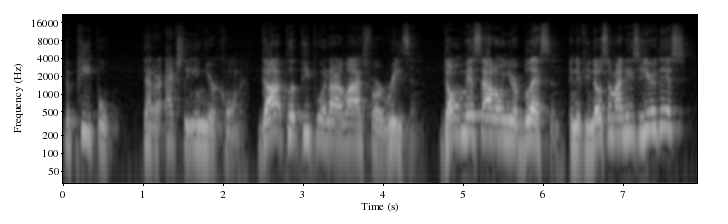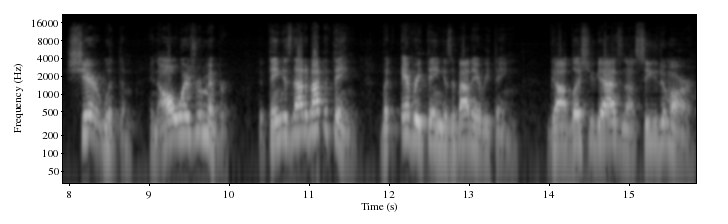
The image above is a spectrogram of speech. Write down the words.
the people that are actually in your corner. God put people in our lives for a reason. Don't miss out on your blessing. And if you know somebody needs to hear this, share it with them. And always remember the thing is not about the thing, but everything is about everything. God bless you guys, and I'll see you tomorrow.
